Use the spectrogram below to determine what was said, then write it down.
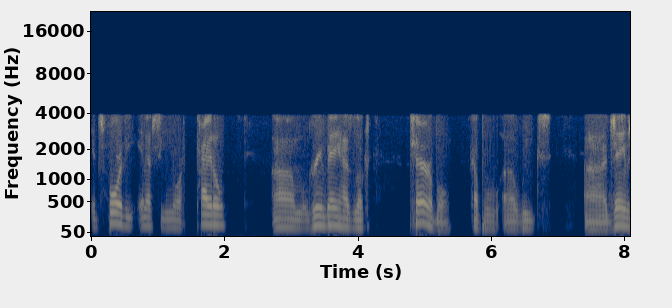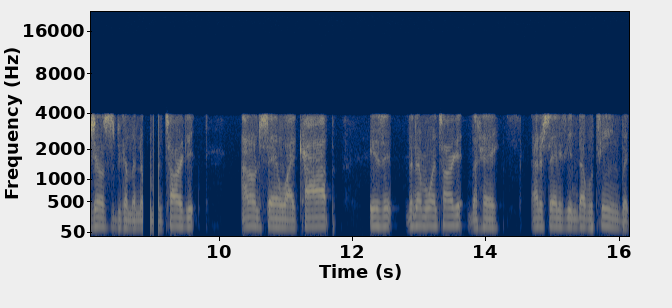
It's for the NFC North title. Um, Green Bay has looked terrible couple uh, weeks. Uh, James Jones has become the number one target. I don't understand why Cobb isn't the number one target, but hey, I understand he's getting double teamed. But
